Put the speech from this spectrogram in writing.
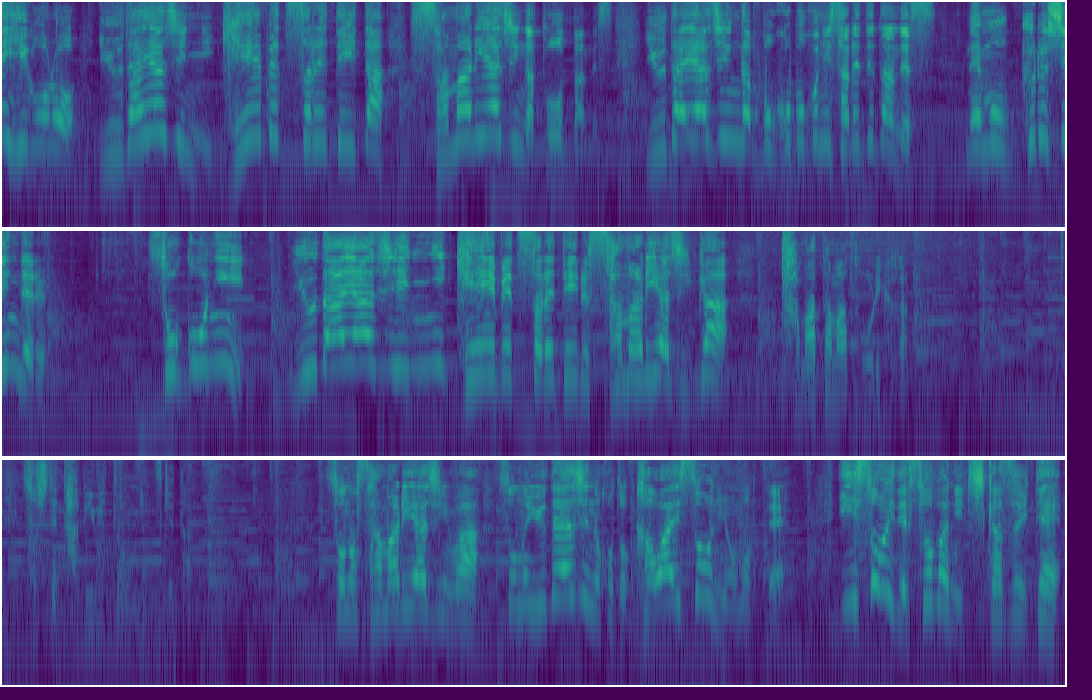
日頃ユダヤ人に軽蔑されていたサマリア人が通ったんです。ユダヤ人がボコボコにされてたんです。ねもう苦しんでる。そこにユダヤ人に軽蔑されているサマリア人がたまたま通りかかった。そして旅人を見つけたんですそのサマリア人はそのユダヤ人のことをかわいそうに思って急いでそばに近づいて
